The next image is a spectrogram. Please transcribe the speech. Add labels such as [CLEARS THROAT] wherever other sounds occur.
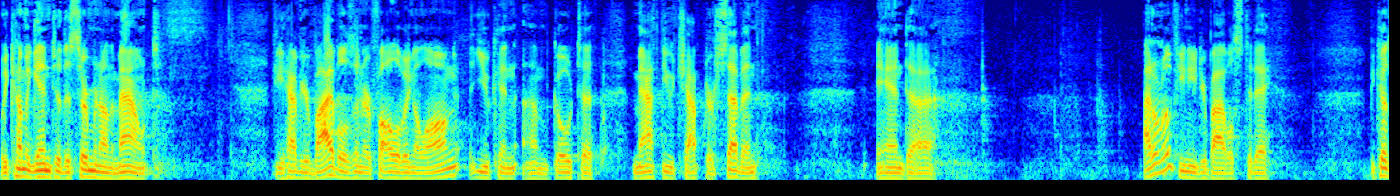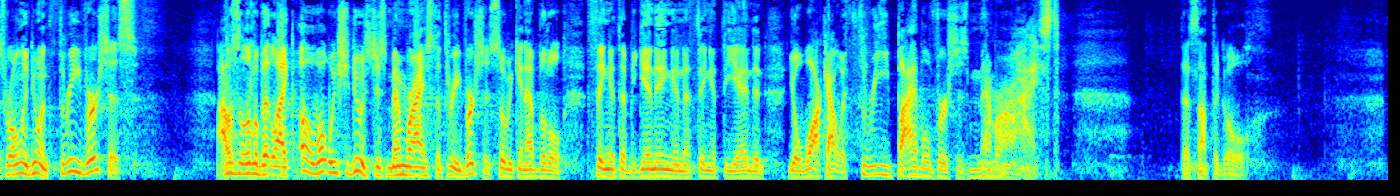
We come again to the Sermon on the Mount. If you have your Bibles and are following along, you can um, go to Matthew chapter 7. And uh, I don't know if you need your Bibles today because we're only doing three verses. I was a little bit like, oh, what we should do is just memorize the three verses so we can have a little thing at the beginning and a thing at the end, and you'll walk out with three Bible verses memorized. That's not the goal.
